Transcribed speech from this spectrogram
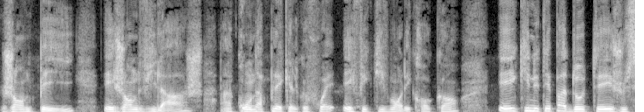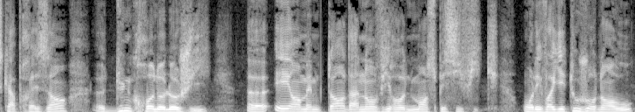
gens de pays et gens de village, hein, qu'on appelait quelquefois effectivement les croquants, et qui n'étaient pas dotés jusqu'à présent euh, d'une chronologie euh, et en même temps d'un environnement spécifique. On les voyait toujours d'en haut,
